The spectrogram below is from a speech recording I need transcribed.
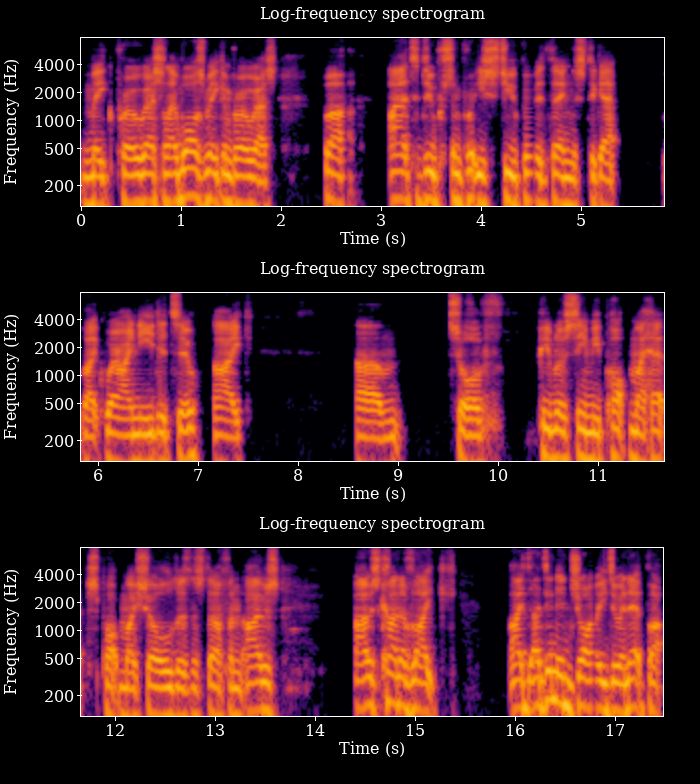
make progress, and I was making progress. But I had to do some pretty stupid things to get like where I needed to. Like, um, sort of people have seen me pop my hips, pop my shoulders, and stuff, and I was, I was kind of like I, I didn't enjoy doing it, but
